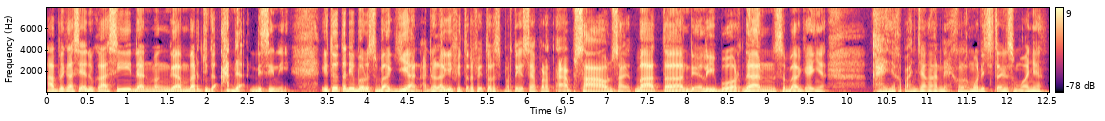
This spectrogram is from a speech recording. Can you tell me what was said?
aplikasi edukasi dan menggambar juga ada di sini. Itu tadi baru sebagian, ada lagi fitur-fitur seperti separate app sound, side button, daily board dan sebagainya. Kayaknya kepanjangan deh kalau mau diceritain semuanya.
